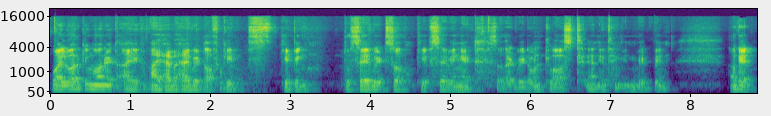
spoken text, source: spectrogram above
While working on it, I, I have a habit of keeps keeping to save it. So keep saving it so that we don't lost anything in between. Okay,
